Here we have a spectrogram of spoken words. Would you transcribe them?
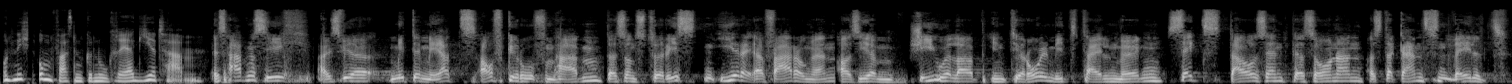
und nicht umfassend genug reagiert haben. Es haben sich, als wir Mitte März aufgerufen haben, dass uns Touristen ihre Erfahrungen aus ihrem Skiurlaub in Tirol mitteilen mögen, 6000 Personen aus der ganzen Welt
